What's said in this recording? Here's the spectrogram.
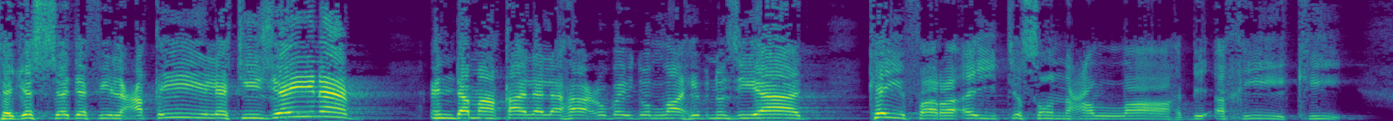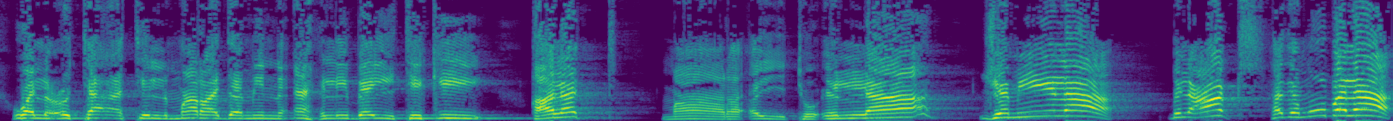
تجسد في العقيلة زينب عندما قال لها عبيد الله بن زياد كيف رأيت صنع الله بأخيك والعتاة المرد من أهل بيتك؟ قالت ما رأيت إلا جميلا. بالعكس هذا مو بلاء.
